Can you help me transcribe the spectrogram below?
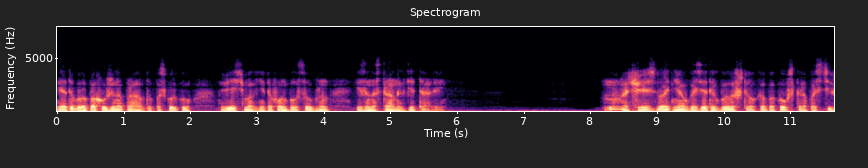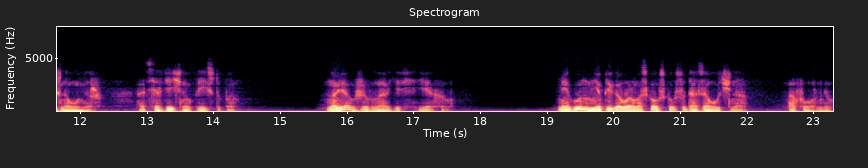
И это было похоже на правду, поскольку весь магнитофон был собран из иностранных деталей. Ну, а через два дня в газетах было, что Кабаков скоропостижно умер от сердечного приступа. Но я уже в лагерь ехал. Мигун мне приговор московского суда заочно оформил.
